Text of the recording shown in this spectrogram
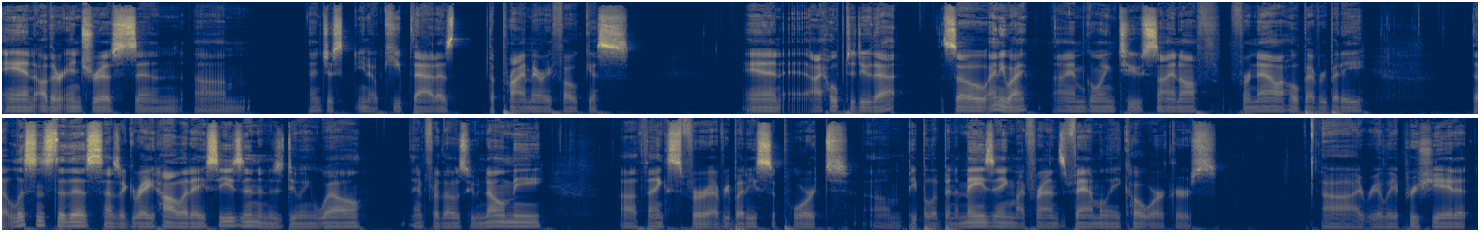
and other interests, and um, and just you know keep that as the primary focus. And I hope to do that. So anyway, I am going to sign off for now, I hope everybody that listens to this has a great holiday season and is doing well. And for those who know me, uh, thanks for everybody's support. Um, people have been amazing, my friends, family, coworkers. Uh, I really appreciate it,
